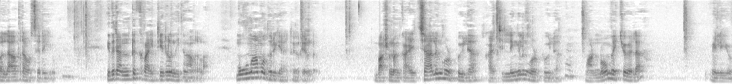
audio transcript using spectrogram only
വല്ലാത്തൊരവസ്ഥയിലേക്കും ഇത് രണ്ട് ക്രൈറ്റീരിയയിൽ നിൽക്കുന്ന ആളുകളാണ് മൂന്നാമതൊരു കാറ്റഗറി ഉണ്ട്. ഭക്ഷണം കഴിച്ചാലും കുഴപ്പമില്ല. കഴിച്ചില്ലെങ്കിലും കുഴപ്പമില്ല. വണ്ണവും വയ്ക്കുകയില്ല വലിയ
